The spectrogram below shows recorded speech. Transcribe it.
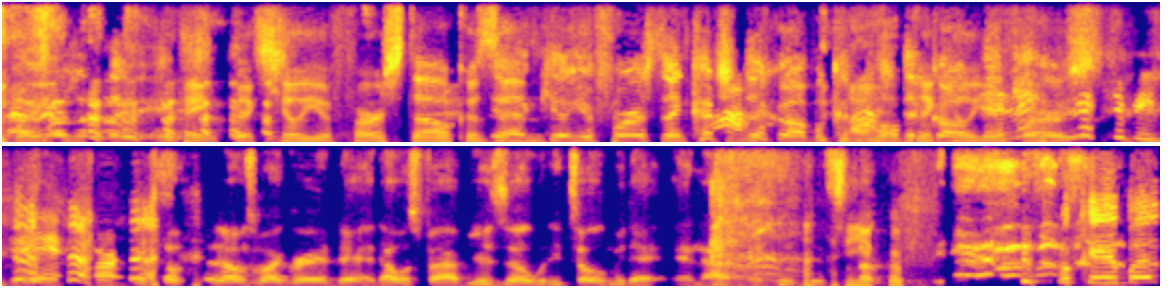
Well, here's the thing. Hey, they kill you first though, because yeah, then kill you first, then cut your ah. dick off. Cut I your hope they kill off you then first. you should be dead first. That was my granddad. I was five years old when he told me that, and I and it just stuck with me. okay, but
